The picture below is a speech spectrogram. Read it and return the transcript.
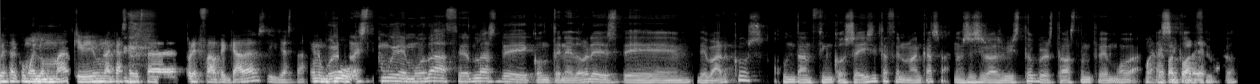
a estar como Elon Mm. Musk, que vive en una casa de estas prefabricadas y ya está. En Bueno, está muy de moda hacerlas de contenedores de, de barcos. Juntan 5 o 6 y te hacen una casa. No sé si lo has visto, pero está bastante de moda Bueno, ese concepto.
